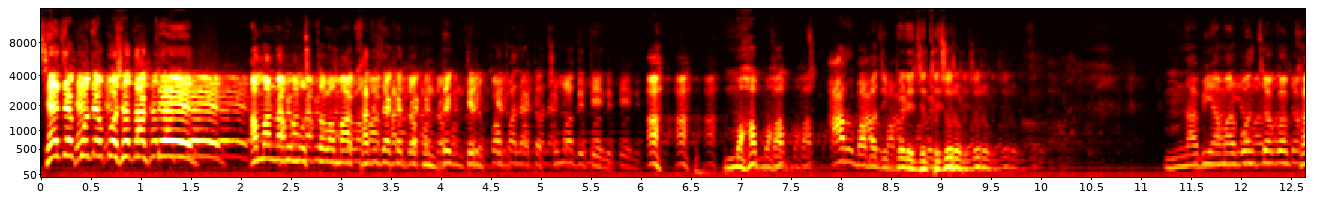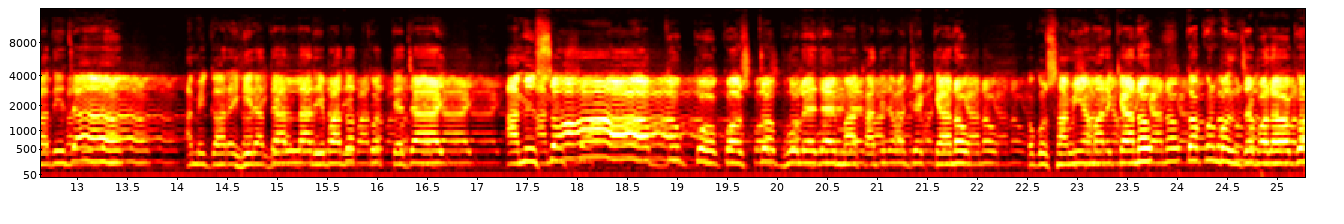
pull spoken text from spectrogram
সেজে কুজে বসে থাকতেন। আমার নবী মুস্তফা মা খাদিজাকে যখন দেখতেন কপালে একটা চুমা দিতেন। আহ মহব্বত আরও বাবাজি বেড়ে যেত জোরে নাবি আমার বলছো গো খাদিজা আমি গারে হিরাতে আল্লাহর ইবাদত করতে যাই। আমি সব দুঃখ কষ্ট ভুলে যাই। মা খাদিজা বলছে কেন? ওগো স্বামী আমার কেন? তখন বলছে বলো ওগো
